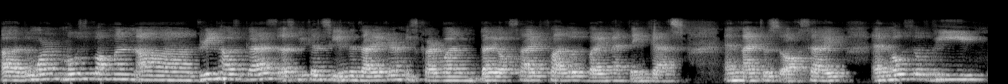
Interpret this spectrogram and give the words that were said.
uh, the more most common uh, greenhouse gas, as we can see in the diagram, is carbon dioxide, followed by methane gas and nitrous oxide. And most of the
